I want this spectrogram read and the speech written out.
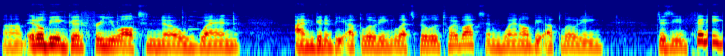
um, it'll be good for you all to know when I'm gonna be uploading Let's Build a Toy Box and when I'll be uploading Disney Infinity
